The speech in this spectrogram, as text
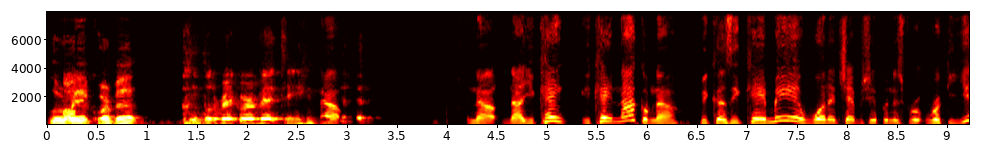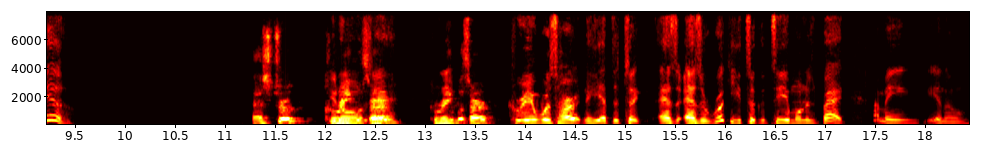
Little Oh. red Corvette. little red Corvette team. Now, now, now you can't you can't knock him now because he came in won a championship in his rookie year. That's true. You know Kareem what I'm was hurt. Saying? Kareem was hurt. Kareem was hurt, and he had to take as as a rookie. He took the team on his back. I mean, you know,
